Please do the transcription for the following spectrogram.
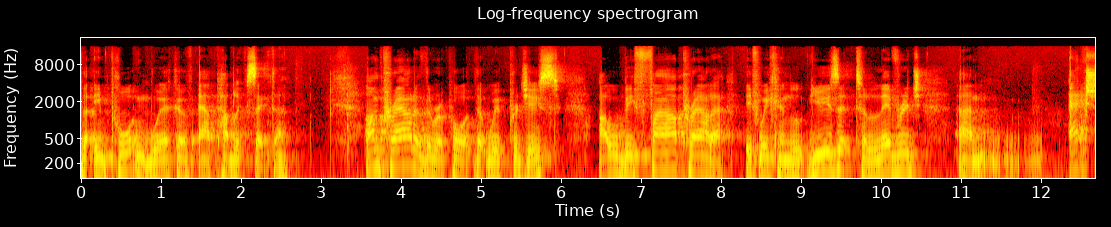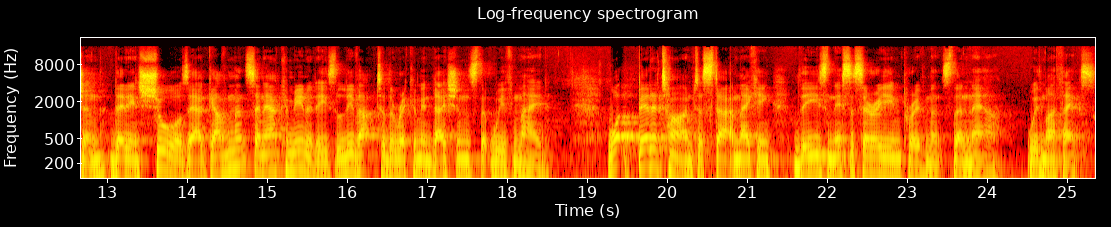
the important work of our public sector. I'm proud of the report that we've produced. I will be far prouder if we can use it to leverage um, action that ensures our governments and our communities live up to the recommendations that we've made. What better time to start making these necessary improvements than now? With my thanks.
